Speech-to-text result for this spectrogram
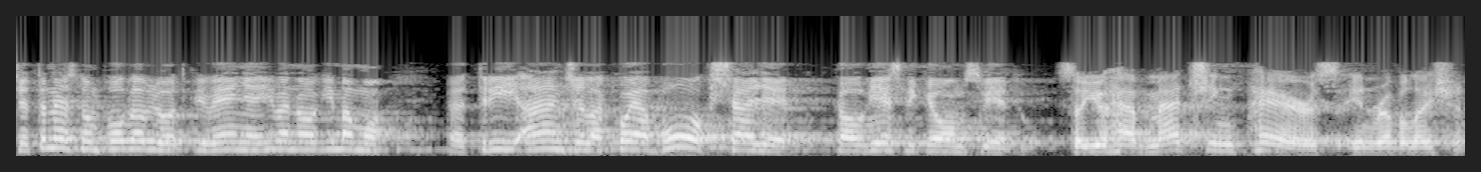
14. poglavlju otkrivenja Ivanog imamo e, tri anđela koja Bog šalje kao vjesnike ovom svijetu. So you have matching pairs in Revelation.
